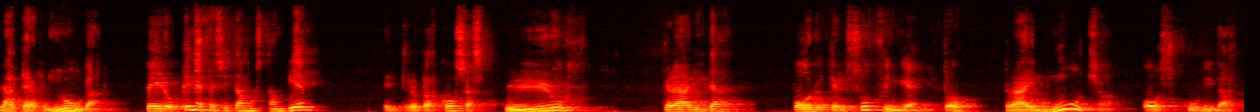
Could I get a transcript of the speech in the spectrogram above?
la ternura. Pero ¿qué necesitamos también? Entre otras cosas, luz, claridad, porque el sufrimiento trae mucha oscuridad.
